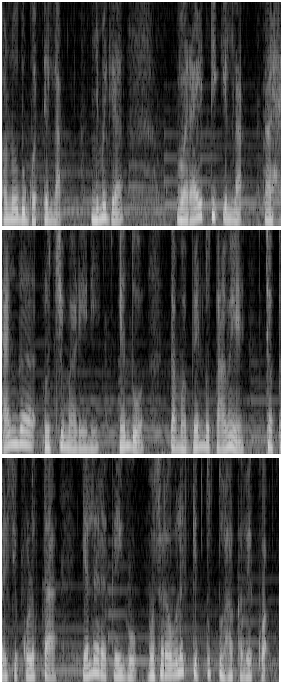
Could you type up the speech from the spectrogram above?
ಅನ್ನೋದು ಗೊತ್ತಿಲ್ಲ. ನಿಮಗೆ ವೆರೈಟಿ ಇಲ್ಲ. ನಾ ಹೆಂಗ ರುಚಿ ಮಾಡೀನಿ ಎಂದು ತಮ್ಮ ಬೆನ್ನು ತಾವೇ ಚಪ್ಪರಿಸಿಕೊಳ್ಳುತ್ತಾ ಎಲ್ಲರ ಕೈಗೂ ಮೊಸರು ಅವಲಕ್ಕಿ ತುತ್ತು ಹಾಕಬೇಕು.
